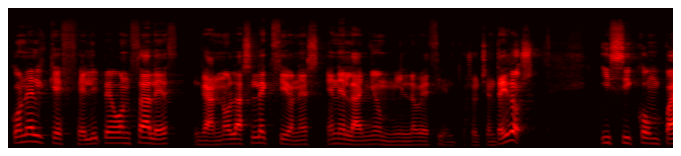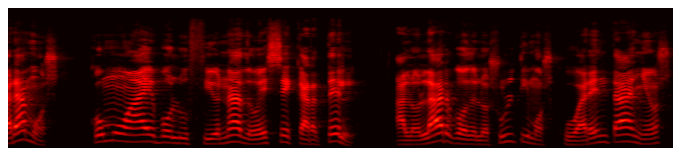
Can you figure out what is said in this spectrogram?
con el que Felipe González ganó las elecciones en el año 1982. Y si comparamos cómo ha evolucionado ese cartel a lo largo de los últimos 40 años,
